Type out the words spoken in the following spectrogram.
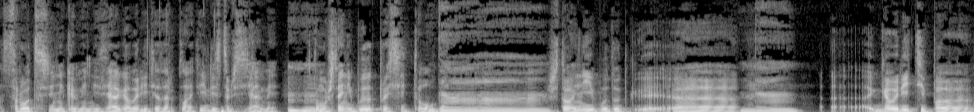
с родственниками нельзя говорить о зарплате или с друзьями, Мгм. потому что они будут просить долг, Да. что они будут э, Да. э, говорить типа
